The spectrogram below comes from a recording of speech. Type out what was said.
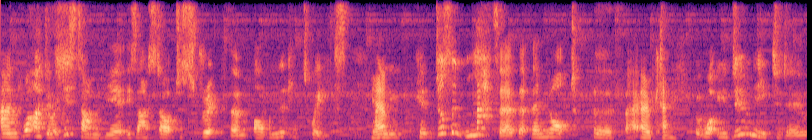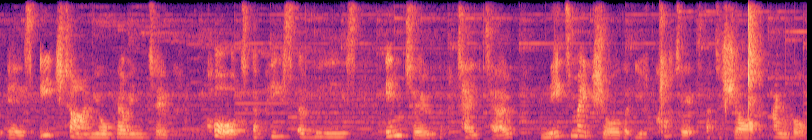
and what I do at this time of year is I start to strip them of little twigs. Yeah. And can, it doesn't matter that they're not perfect. Okay. But what you do need to do is each time you're going to put a piece of these into the potato, you need to make sure that you've cut it at a sharp angle.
